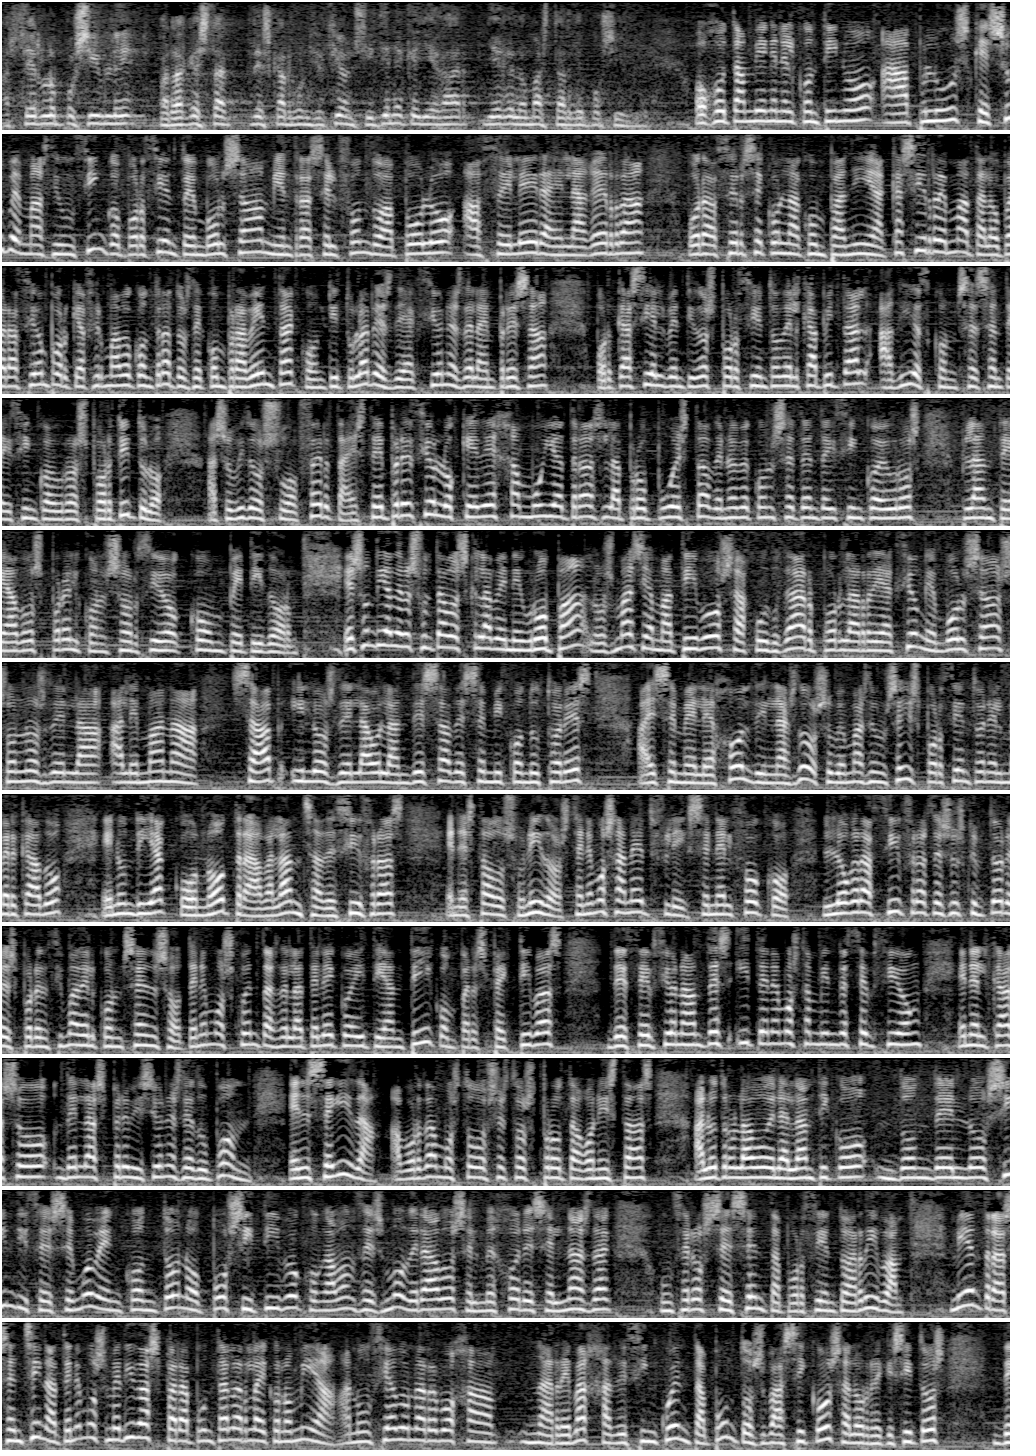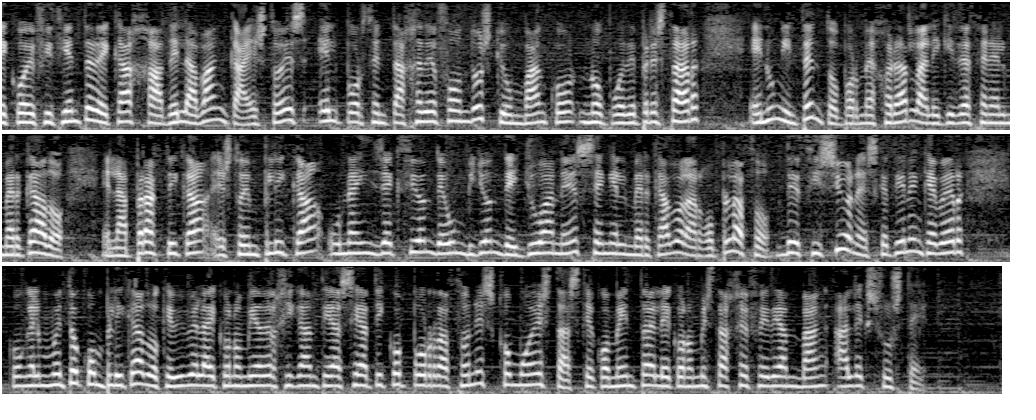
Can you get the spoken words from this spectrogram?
hacer lo posible para que esta descarbonización, si tiene que llegar, llegue lo más tarde posible. Ojo también en el continuo a Plus, que sube más de un 5% en bolsa, mientras el fondo Apolo acelera en la guerra por hacerse con la compañía. Casi remata la operación porque ha firmado contratos de compra-venta con titulares de acciones de la empresa por casi el 22% del capital a 10,65 euros por título. Ha subido su oferta a este precio, lo que deja muy atrás la propuesta de 9,75 euros planteados por el consorcio competidor. Es un día de resultados clave en Europa. Los más llamativos, a juzgar por la reacción en bolsa, son los de la alemana SAP y los de la holandesa de semiconductores ASML Holding. Las dos suben más de un 6% en el mercado en un día con otra avalancha de cifras en Estados Unidos. Tenemos a Netflix en el foco, logra cifras de suscriptores por encima del consenso. Tenemos cuentas de la Teleco AT&T con perspectivas decepcionantes y tenemos también decepción en el caso de las previsiones de Dupont. Enseguida abordamos todos estos protagonistas al otro lado del Atlántico donde los índices se mueven con tono positivo, con avances moderados. El mejor es el Nasdaq un 0,60% arriba. Mientras, en China tenemos medidas para apuntalar la economía. Ha anunciado una rebaja, una rebaja de 50 puntos básicos a los requisitos de coeficiente de caja de la banca. Esto es el porcentaje de fondos que un banco no puede prestar en un intento por mejorar la liquidez en el mercado. En la práctica, esto implica una inyección de un billón de yuanes en el mercado a largo plazo. Decisiones que tienen que ver con el momento complicado que vive la economía del gigante asiático por razones como que comenta el economista jefe de Anbank, Alex Fuste.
